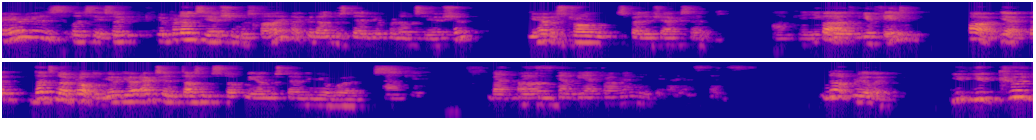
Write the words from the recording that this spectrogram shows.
areas, let's see, so your pronunciation was fine. I could understand your pronunciation. You have a strong Spanish accent. okay. You, But- you, you feel? Oh, yeah, but that's no problem. Your, your accent doesn't stop me understanding your words. Okay. But this Um, can be a problem in the instance. Not really. You, you could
